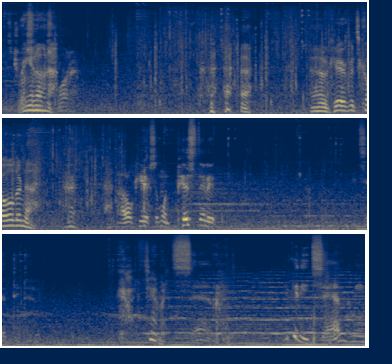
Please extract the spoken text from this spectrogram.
Let's Bring it on up. Water. I don't care if it's cold or not. I don't care if someone pissed in it. It's empty, dude. God damn it. It's sand. You can eat sand. I mean,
